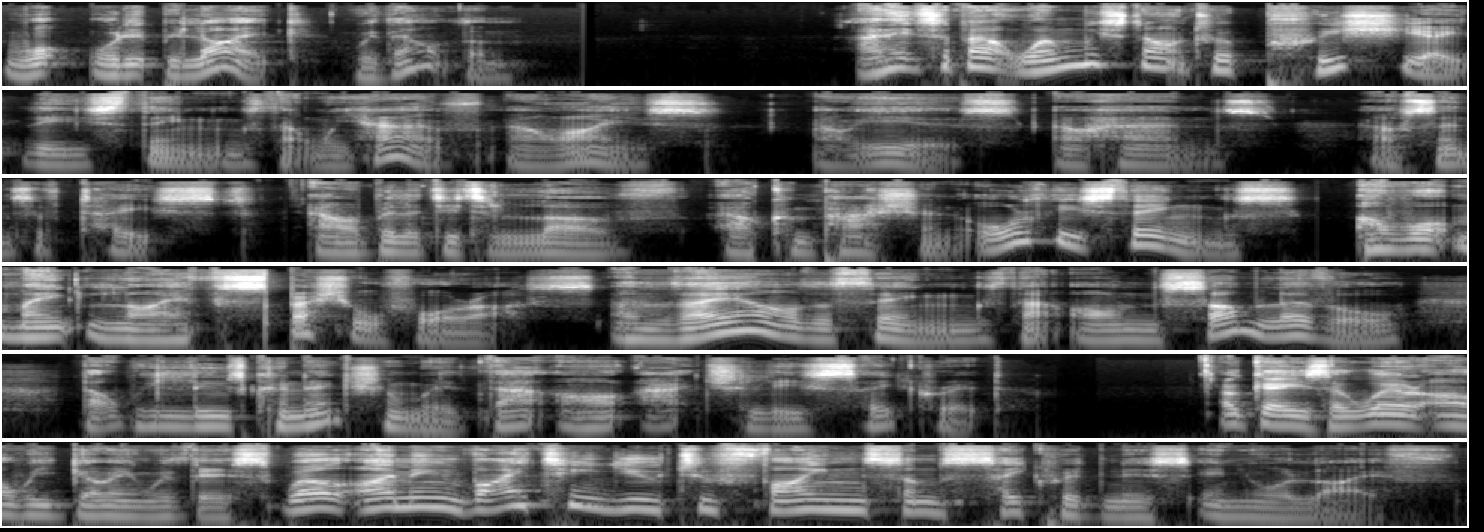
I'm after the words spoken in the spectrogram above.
what would it be like without them. And it's about when we start to appreciate these things that we have our eyes, our ears, our hands, our sense of taste, our ability to love, our compassion, all of these things are what make life special for us. And they are the things that, on some level, that we lose connection with, that are actually sacred. Okay, so where are we going with this? Well, I'm inviting you to find some sacredness in your life.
